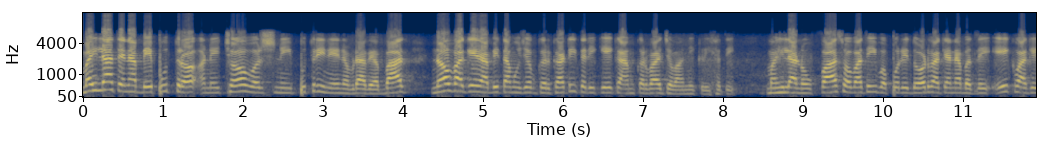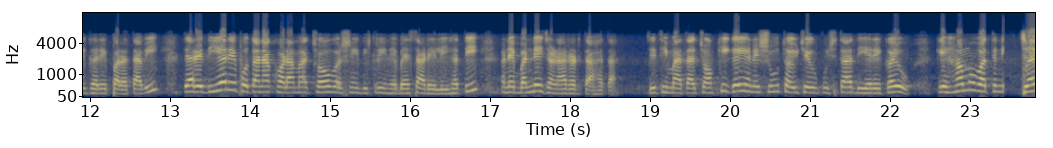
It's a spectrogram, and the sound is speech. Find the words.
મહિલા તેના બે પુત્ર અને છ વર્ષની પુત્રીને નવડાવ્યા બાદ નવ વાગે રાબેતા મુજબ ઘરઘાટી તરીકે કામ કરવા જવા નીકળી હતી. મહિલાનો ઉપવાસ હોવાથી બપોરે દોઢ વાગ્યાના બદલે એક વાગે ઘરે પરત આવી. ત્યારે દિયરે પોતાના ખોળામાં છ વર્ષની દીકરીને બેસાડેલી હતી અને બંને જણા રડતા હતા. જેથી માતા ચોંકી ગઈ અને શું થયું છે એવું પૂછતા દિયરે કહ્યું કે, હમ વતની, જય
